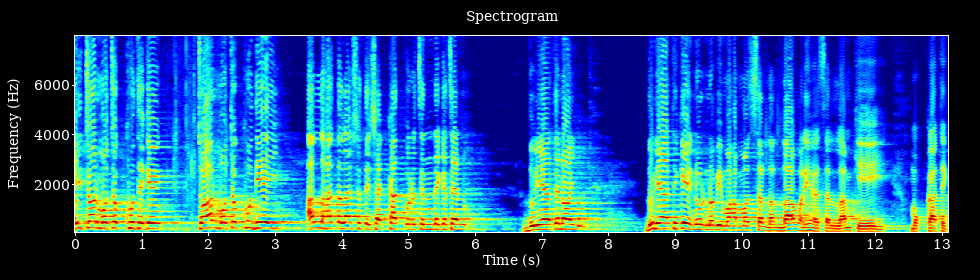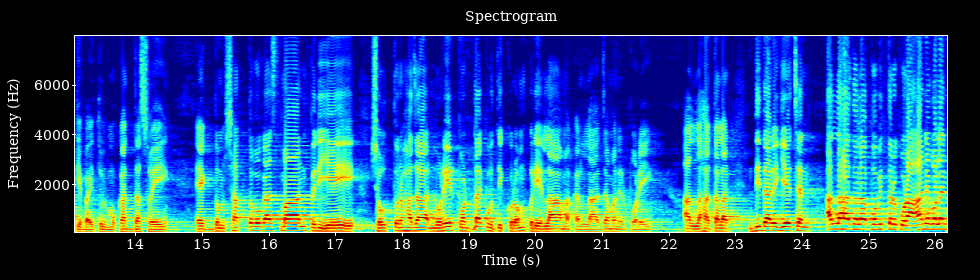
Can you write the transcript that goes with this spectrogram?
এই চর্মচক্ষু থেকে, চর্মচক্ষু দিয়েই আল্লাহ তালার সাথে সাক্ষাৎ করেছেন, দেখেছেন। দুনিয়াতে নয়। দুনিয়া থেকে নূর নবী মোহাম্মদ সাল্লাহ আলিয়াল্লামকে মক্কা থেকে বাইতুল মুকাদ্দাস হয়ে একদম সাত্তবক আসমান পেরিয়ে সত্তর হাজার নূরের পর্দাকে অতিক্রম করে লা জামানের পরে আল্লাহ তালার দিদারে গিয়েছেন। আল্লাহ তালা পবিত্র কোরআনে বলেন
